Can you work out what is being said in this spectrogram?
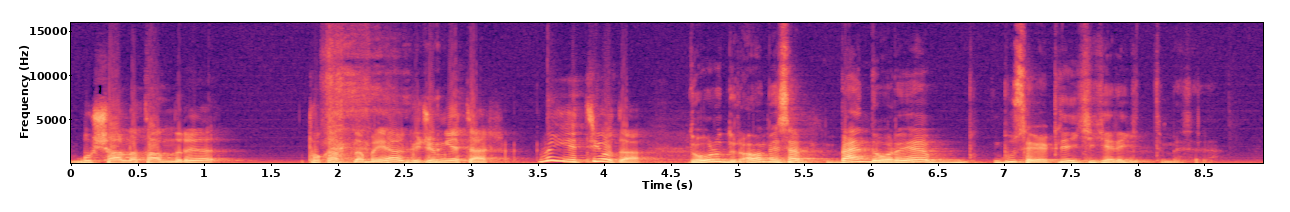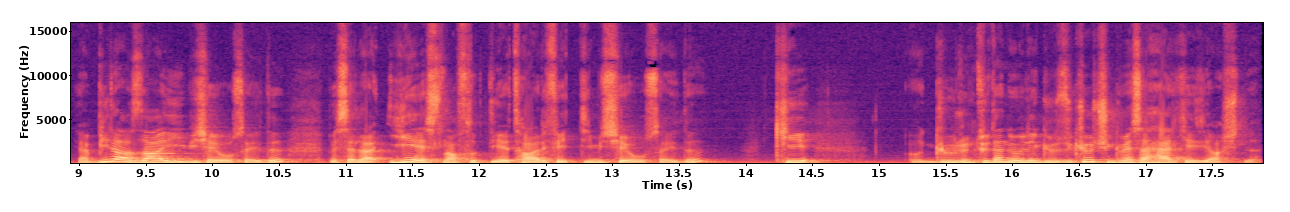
bu şarlatanları tokatlamaya gücüm yeter. Ve yetiyor da. Doğrudur ama mesela ben de oraya bu sebeple iki kere gittim mesela. Ya biraz daha iyi bir şey olsaydı mesela iyi esnaflık diye tarif ettiğimiz şey olsaydı ki görüntüden öyle gözüküyor çünkü mesela herkes yaşlı.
